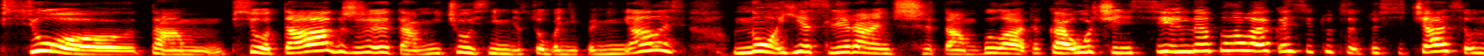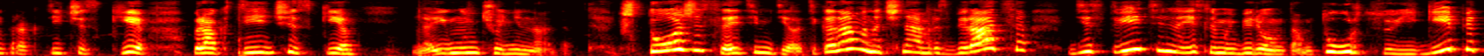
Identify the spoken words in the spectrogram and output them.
все там, все так же, там ничего с ним особо не поменялось, но если раньше там была такая очень сильная половая конституция, то сейчас он практически, практически ему ничего не надо. Что же с этим делать? И когда мы начинаем разбираться, действительно, если мы берем там Турцию, Египет,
